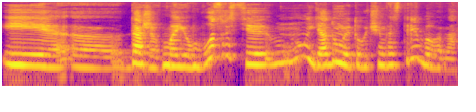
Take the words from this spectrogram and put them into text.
и э, даже в моем возрасте, ну, я думаю, это очень востребовано.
